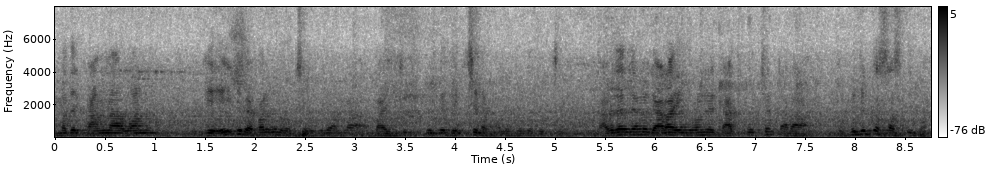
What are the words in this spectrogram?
আমাদের কান্না ওয়ান যে এই যে ব্যাপারগুলো হচ্ছে এগুলো আমরা বাহ্যিক চোখে দেখছি না ভালো চোখে দেখছি না। তাদের যেন যারা এই ধরনের কাজ করছেন তারা উপযুক্ত শাস্তি পান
